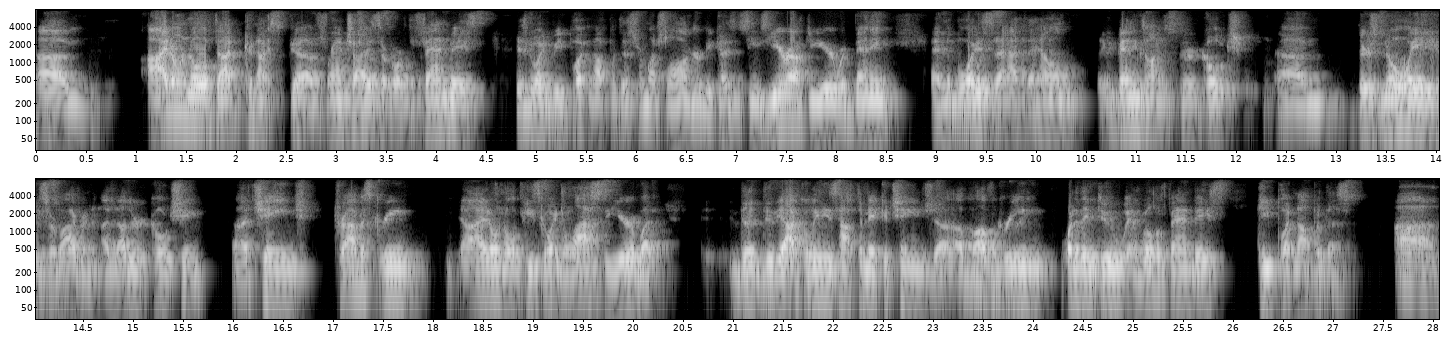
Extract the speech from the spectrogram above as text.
Um, I don't know if that Canucks uh, franchise or if the fan base is going to be putting up with this for much longer because it seems year after year with Benning and the boys at the helm. Benning's on his third coach. Um, there's no way he can survive an, another coaching uh, change. Travis Green, I don't know if he's going to last the year, but the, do the Aquilinis have to make a change uh, above Green? What do they do? And will the fan base keep putting up with this? Uh,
